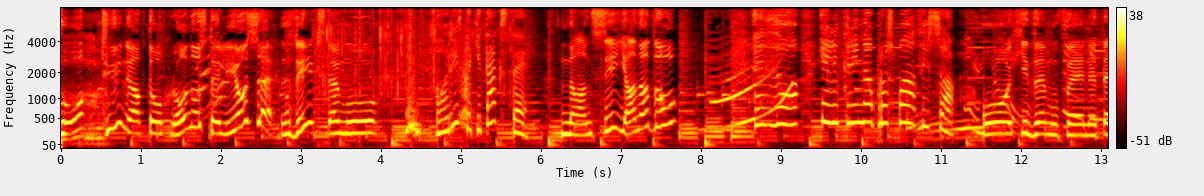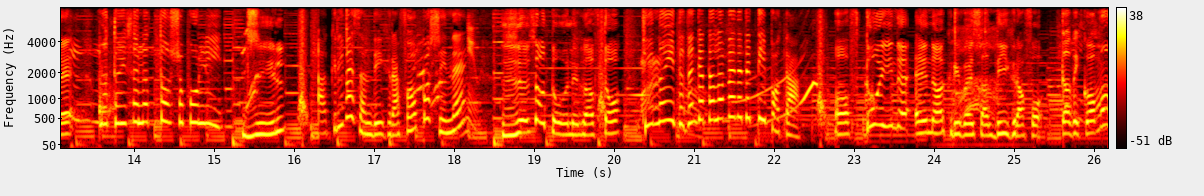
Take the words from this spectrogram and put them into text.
Ω, τι είναι αυτό, ο χρόνος τελείωσε. Δείξτε μου. Ορίστε, κοιτάξτε. Νάνσι, για να δω. Εδώ, ειλικρινά προσπάθησα. Όχι, δεν μου φαίνεται. Μα το ήθελα τόσο πολύ. Τζιλ, Ακριβές αντίγραφο, πώς είναι; δεν θα το έλεγα αυτό. Τι εννοείτε, δεν καταλαβαίνετε τίποτα. Αυτό είναι ένα ακριβές αντίγραφο. Το δικό μου!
